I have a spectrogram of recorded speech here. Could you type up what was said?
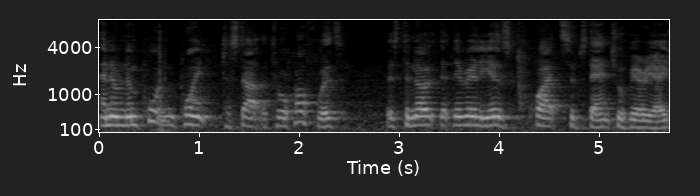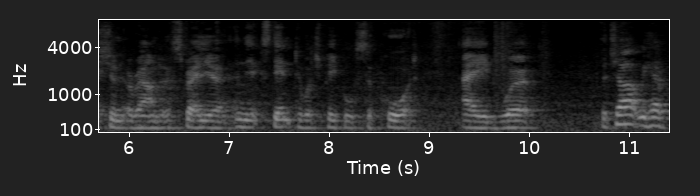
And an important point to start the talk off with is to note that there really is quite substantial variation around Australia in the extent to which people support aid work. The chart we have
